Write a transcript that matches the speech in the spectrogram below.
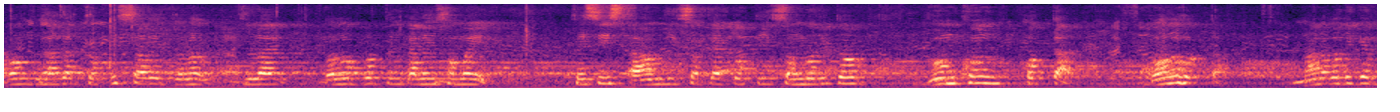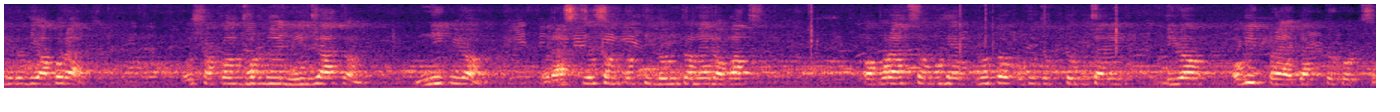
এবং দু হাজার চব্বিশ সালের জুলাই গণঅভ্যর্থনকালীন সময়ে ফেসিস আওয়ামী লীগ সরকার কর্তৃক সংগঠিত গুম খুন হত্যা, গণহত্যা, মানবাধিকার বিরোধী অপরাধ ও সকল ধরনের নির্যাতন, নিপীড়ন ও রাষ্ট্রীয় সম্পত্তি লুণ্ঠনের অবাধ অপরাধ সমূহের দ্রুত উপযুক্ত বিচারের দৃঢ় অভিপ্রায় ব্যক্ত করছে।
